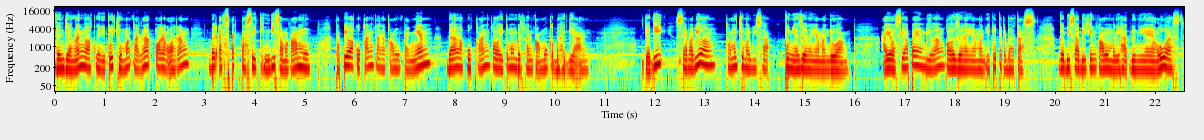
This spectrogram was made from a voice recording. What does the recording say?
Dan jangan ngelakuin itu cuma karena orang-orang berekspektasi tinggi sama kamu. Tapi lakukan karena kamu pengen dan lakukan kalau itu memberikan kamu kebahagiaan. Jadi, siapa bilang kamu cuma bisa punya zona nyaman doang? Ayo, siapa yang bilang kalau zona nyaman itu terbatas? Gak bisa bikin kamu melihat dunia yang luas.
